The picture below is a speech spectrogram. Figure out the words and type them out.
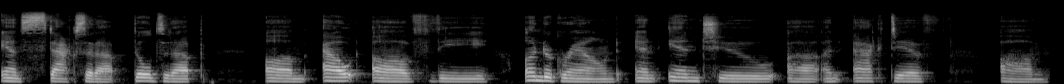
and stacks it up, builds it up um, out of the underground and into uh, an active, um,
